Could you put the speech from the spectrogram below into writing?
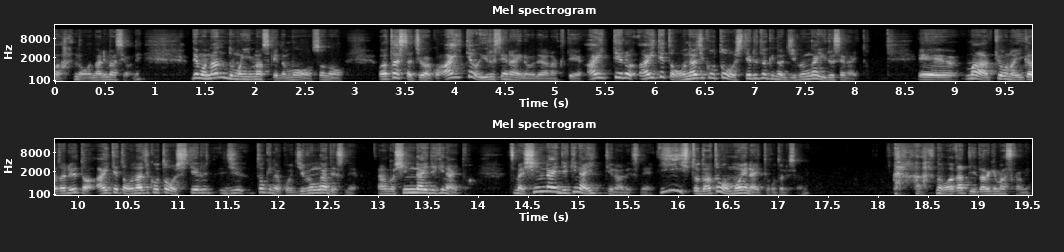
う あのなりますよね。でも何度も言いますけども、その私たちはこう相手を許せないのではなくて、相手の相手と同じことをしてるときの自分が許せないと。えー、まあ今日の言い方で言うと、相手と同じことをしている時のこう自分がですねあの信頼できないと。つまり信頼できないっていうのはですね、いい人だと思えないってことですよね。あの分かっていただけますかね。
